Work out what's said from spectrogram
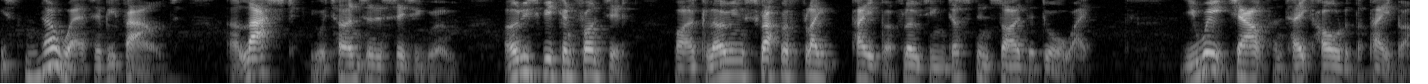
is nowhere to be found. At last you return to the sitting room, only to be confronted by a glowing scrap of paper floating just inside the doorway. You reach out and take hold of the paper.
